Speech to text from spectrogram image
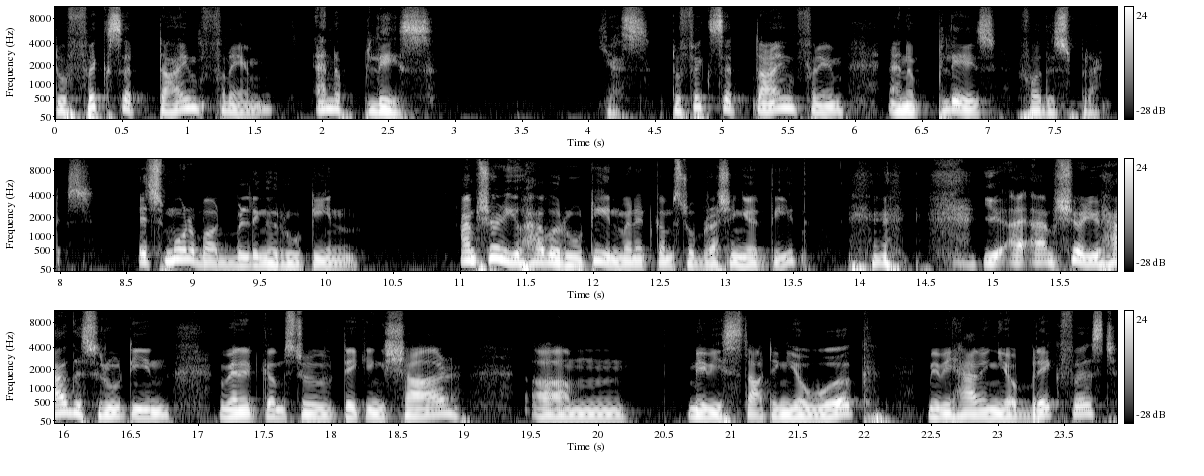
to fix a time frame and a place Yes, to fix a time frame and a place for this practice. It's more about building a routine. I'm sure you have a routine when it comes to brushing your teeth. you, I, am sure you have this routine when it comes to taking shower, um, maybe starting your work, maybe having your breakfast,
